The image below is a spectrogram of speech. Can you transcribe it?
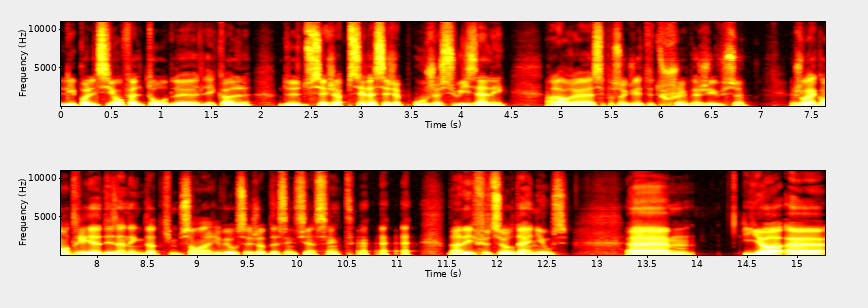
les policiers ont fait le tour de l'école du cégep. C'est le cégep où je suis allé. Alors, euh, c'est pour ça que j'ai été touché, que j'ai vu ça. Je vous raconterai euh, des anecdotes qui me sont arrivées au cégep de Saint-Hyacinthe dans les futurs Dan News. Euh, il y a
